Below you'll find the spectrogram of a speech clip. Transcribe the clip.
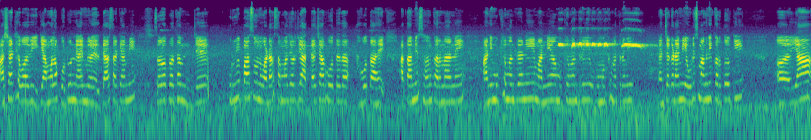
आशा ठेवावी की आम्हाला कुठून न्याय मिळेल? त्यासाठी आम्ही सर्वप्रथम जे पूर्वीपासून वडार समाजावर जे अत्याचार होत होत आहे आता आम्ही सहन करणार नाही. आणि मुख्यमंत्र्यांनी माननीय मुख्यमंत्री उपमुख्यमंत्री यांच्याकडे आम्ही एवढीच मागणी करतो की या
